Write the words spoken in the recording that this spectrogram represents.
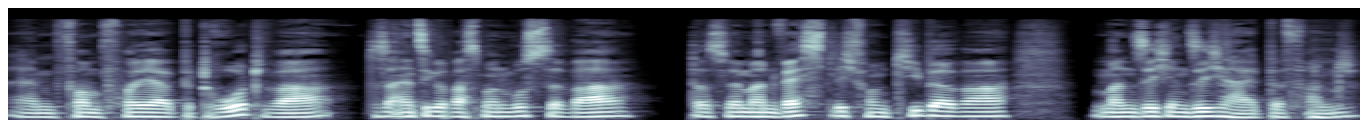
ähm, vom Feuer bedroht war. Das Einzige, was man wusste, war, dass wenn man westlich vom Tiber war, man sich in Sicherheit befand. Mhm.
